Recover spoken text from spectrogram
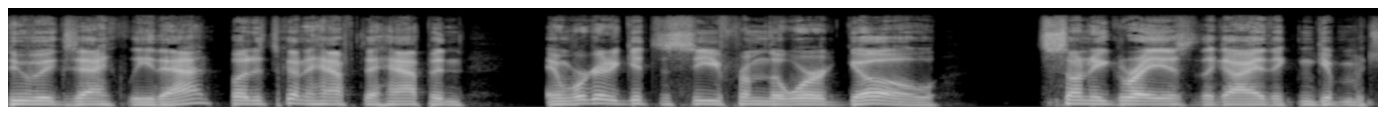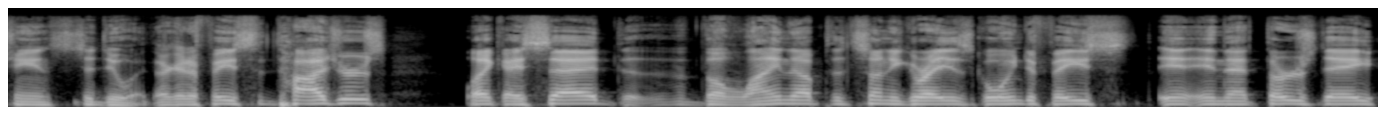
do exactly that. But it's going to have to happen. And we're going to get to see from the word go, Sonny Gray is the guy that can give them a chance to do it. They're going to face the Dodgers. Like I said, the, lineup that Sonny Gray is going to face in, in that Thursday,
